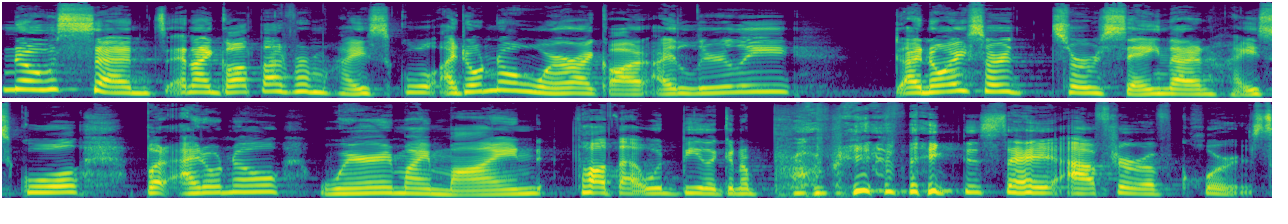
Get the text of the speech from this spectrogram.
no sense, and I got that from high school. I don't know where I got. It. I literally I know I started sort of saying that in high school, but I don't know where in my mind thought that would be like an appropriate thing to say after, of course.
